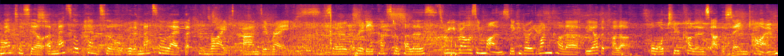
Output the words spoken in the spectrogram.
Metacil, a metal pencil with a metal lead that can write and erase. So pretty pastel colours. Three rolls in one, so you can draw with one colour, the other colour, or two colours at the same time.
